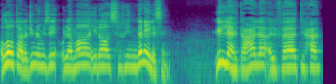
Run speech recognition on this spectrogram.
Allahu Teala cümlemizi ulema irasihinden eylesin. Lillahi Teala El Fatiha.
